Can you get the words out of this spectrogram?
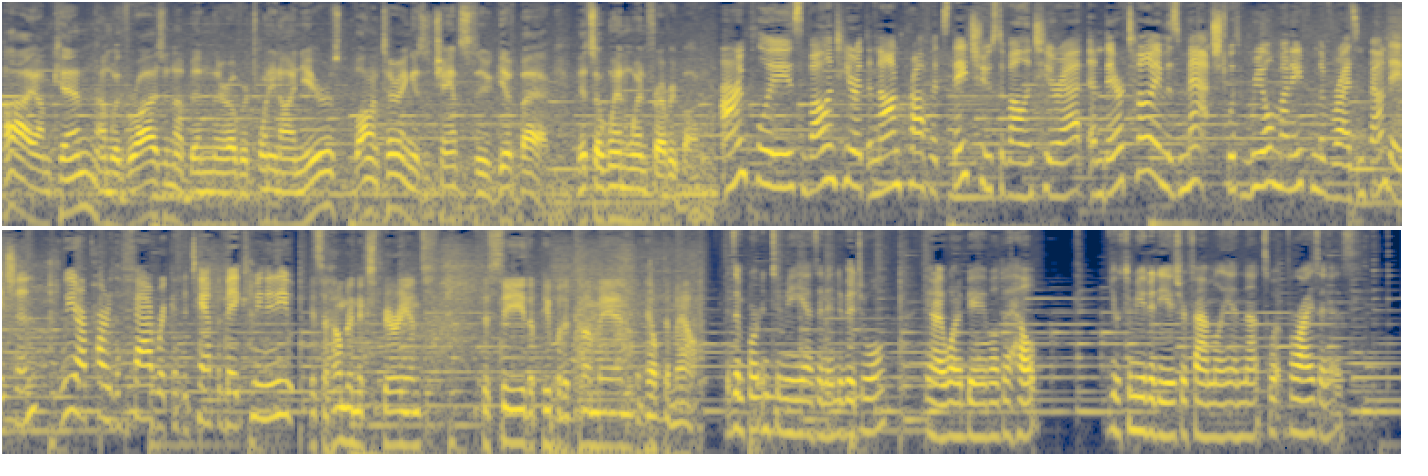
Hi, I'm Ken. I'm with Verizon. I've been there over 29 years. Volunteering is a chance to give back. It's a win-win for everybody. Our employees volunteer at the nonprofits they choose to volunteer at, and their time is matched with real money from the Verizon Foundation. We are part of the fabric of the Tampa Bay community. It's a humbling experience to see the people that come in and help them out. It's important to me as an individual. You know, I want to be able to help your community as your family, and that's what Verizon is.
